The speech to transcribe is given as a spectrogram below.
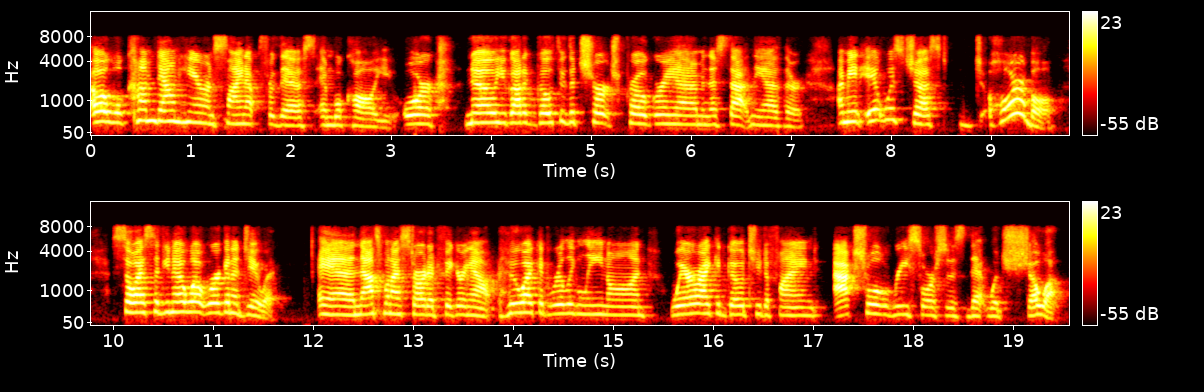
oh well come down here and sign up for this and we'll call you. Or no you got to go through the church program and this that and the other. I mean it was just horrible. So i said you know what? We're going to do it. And that's when i started figuring out who i could really lean on where i could go to to find actual resources that would show up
